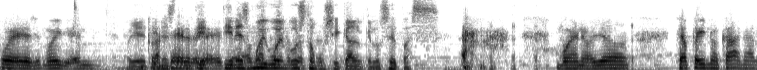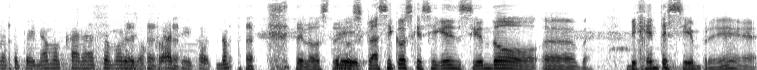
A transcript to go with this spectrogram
Pues muy bien. Oye, tienes, tienes muy buen gusto musical, que lo sepas. bueno, yo ya peino canas, los que peinamos canas somos de los clásicos, ¿no? de los, de los clásicos que siguen siendo uh, vigentes siempre, ¿eh?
